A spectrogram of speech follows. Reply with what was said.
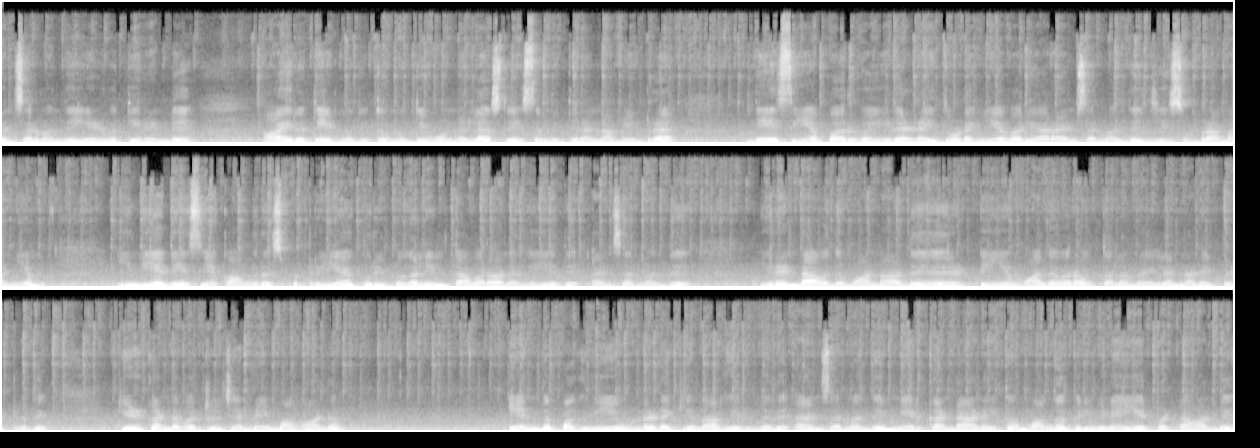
ஆன்சர் வந்து எழுபத்தி ரெண்டு. ஆயிரத்தி எட்நூற்றி தொண்ணூற்றி ஒன்றில் சுதேசமித்திரன் அப்படின்ற தேசிய பருவ இதழை தொடங்கியவர் யார்? ஆன்சர் வந்து ஜி. சுப்பிரமணியம். இந்திய தேசிய காங்கிரஸ் பற்றிய குறிப்புகளில் தவறானது எது? ஆன்சர் வந்து இரண்டாவது மாநாடு டி. எம். மாதவராவ் தலைமையில் நடைபெற்றது. கீழ்கண்டவற்றில் சென்னை மாகாணம் எந்த பகுதியை உள்ளடக்கியதாக இருந்தது? ஆன்சர் வந்து மேற்கண்ட அனைத்தும் வங்க பிரிவினை ஏற்பட்ட ஆண்டு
